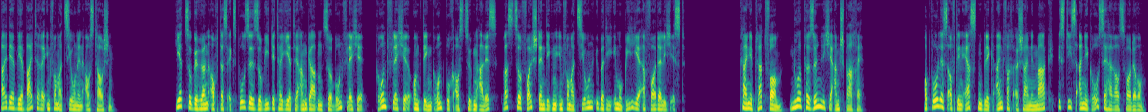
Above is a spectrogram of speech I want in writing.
bei der wir weitere Informationen austauschen. Hierzu gehören auch das Expose sowie detaillierte Angaben zur Wohnfläche, Grundfläche und den Grundbuchauszügen alles, was zur vollständigen Information über die Immobilie erforderlich ist. Keine Plattform, nur persönliche Ansprache. Obwohl es auf den ersten Blick einfach erscheinen mag, ist dies eine große Herausforderung.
